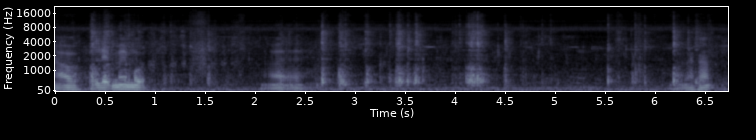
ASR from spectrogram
เอาเล็บไม่หมดนะครับ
